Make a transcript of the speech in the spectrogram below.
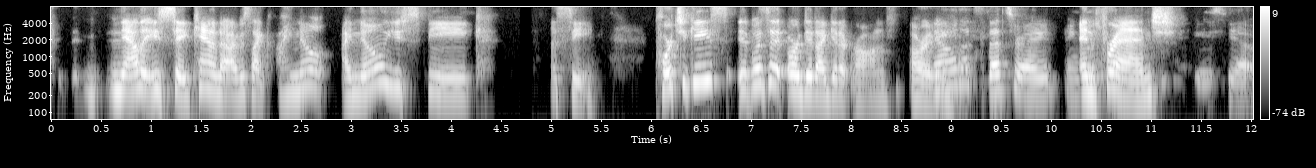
now that you say Canada, I was like, I know, I know you speak, let's see, Portuguese, it was it, or did I get it wrong already? No, that's that's right. English and French. Yeah.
